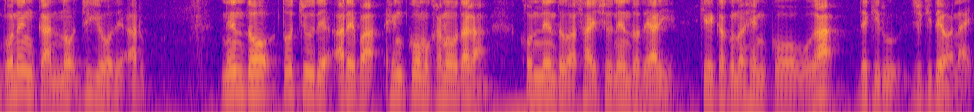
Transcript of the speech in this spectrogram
5年間の事業である。年度途中であれば変更も可能だが、今年度が最終年度であり、計画の変更ができる時期ではない。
